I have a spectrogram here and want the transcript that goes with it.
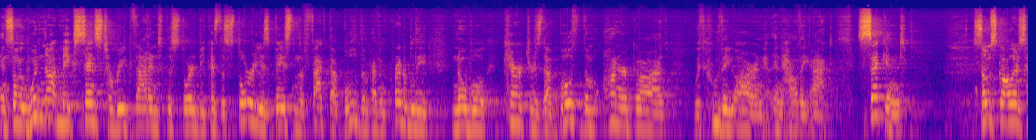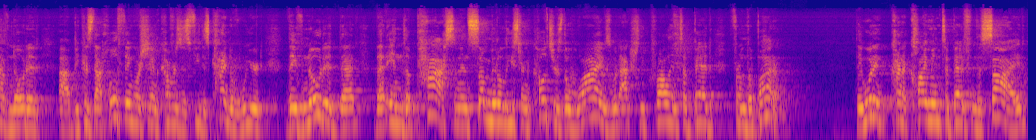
And so it would not make sense to read that into the story because the story is based on the fact that both of them have incredibly noble characters, that both of them honor God with who they are and, and how they act. Second, some scholars have noted, uh, because that whole thing where she uncovers his feet is kind of weird, they've noted that, that in the past and in some Middle Eastern cultures, the wives would actually crawl into bed from the bottom. They wouldn't kind of climb into bed from the side,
